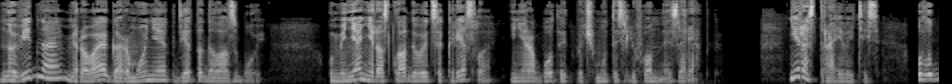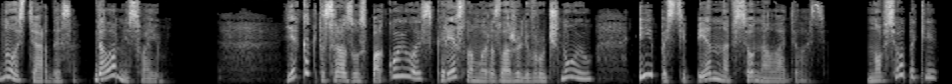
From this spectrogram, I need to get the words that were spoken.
Но, видно, мировая гармония где-то дала сбой. У меня не раскладывается кресло и не работает почему-то телефонная зарядка. Не расстраивайтесь, улыбнулась стюардесса, дала мне свою. Я как-то сразу успокоилась, кресло мы разложили вручную, и постепенно все наладилось. Но все-таки,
